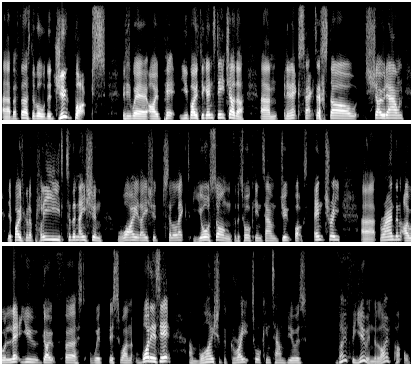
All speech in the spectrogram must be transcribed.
Uh, but first of all, the jukebox. This is where I pit you both against each other um, in an X Factor style showdown. You're both going to plead to the nation why they should select your song for the Talking Town Jukebox entry. Uh, Brandon, I will let you go first with this one. What is it, and why should the great Talking Town viewers vote for you in the live poll?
